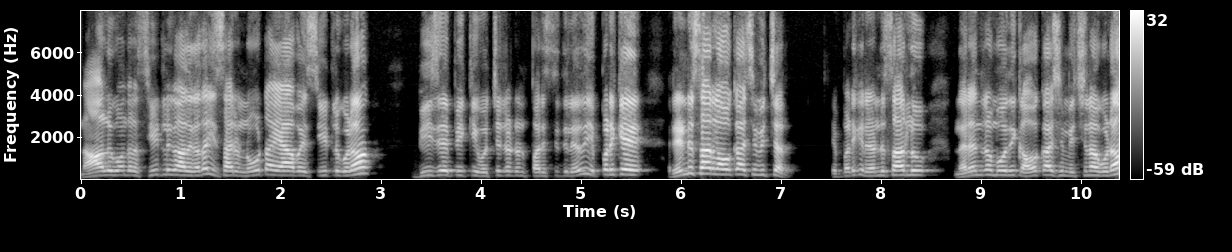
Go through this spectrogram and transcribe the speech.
నాలుగు వందల సీట్లు కాదు కదా ఈసారి నూట యాభై సీట్లు కూడా బీజేపీకి వచ్చేటటువంటి పరిస్థితి లేదు. ఇప్పటికే రెండు సార్లు అవకాశం ఇచ్చారు. ఇప్పటికీ రెండు సార్లు నరేంద్ర మోదీకి అవకాశం ఇచ్చినా కూడా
